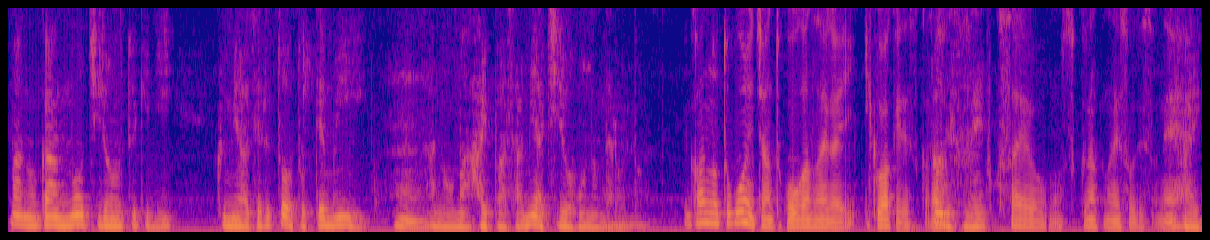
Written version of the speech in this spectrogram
まあ、あのがんの治療の時に組み合わせるととってもいい、あのまあ、ハイパーサーミア治療法なんだろうと。がんのところにちゃんと抗がん剤がいくわけですからそうです、ね、副作用も少なくなりそうですよね。はい、うん、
